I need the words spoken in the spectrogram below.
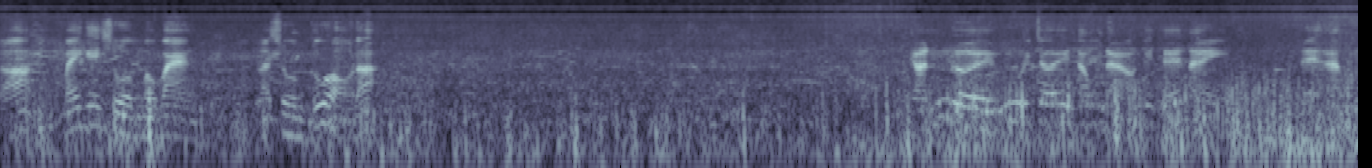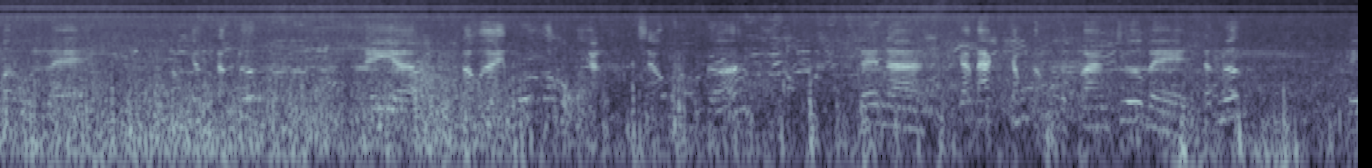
Đó, mấy cái xuồng màu vàng là xuồng cứu hộ đó. Cảnh người vui chơi đông đảo như thế này để ăn mừng lễ thống nhất đất nước. Thì ờ, không đâu ai muốn có một cảnh xáo trộn nữa. Nên ờ, các bác chống cộng cực đoan chưa về đất nước thì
